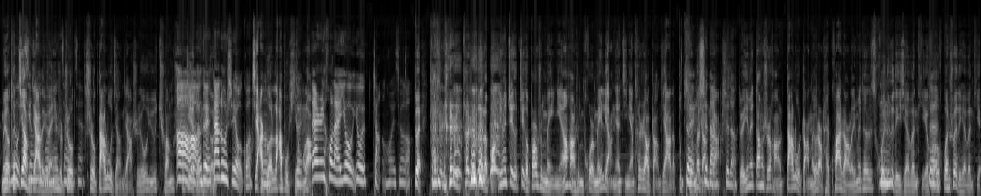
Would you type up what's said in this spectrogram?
没有它降价的原因是只有只有大陆降价，是由于全世界的对大陆是有过价格拉不平了，但是后来又又涨回去了。对，它是 它是它是为了保，因为这个这个包是每年好像是或者每两年几年它是要涨价的，不停的涨价，是的，对，因为当时好像大陆涨得有点太夸张了，因为它汇率的一些问题和关税的一些问题，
